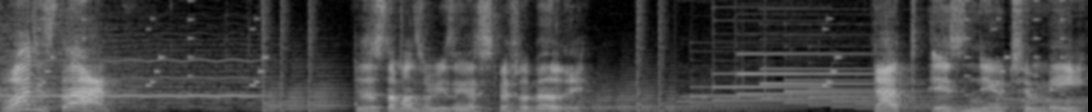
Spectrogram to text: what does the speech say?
What is that? This is the monster using a special ability. That is new to me.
